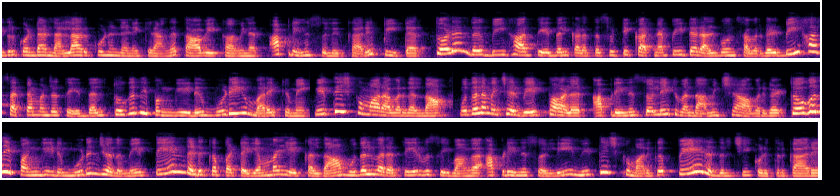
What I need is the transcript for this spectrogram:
எதிர்கொண்டா நல்லா இருக்கும்னு நினைக்கிறாங்க தாவேகாவினர் அப்படின்னு சொல்லியிருக்காரு பீட்டர். தொடர்ந்து பீகார் தேர்தல் களத்தை சுட்டிக்காட்டின பீட்டர் அல்போன்ஸ் அவர்கள் பீகார் சட்டமன்ற தேர்தல் தொகுதி பங்கீடு முடியும் வரைக்குமே நிதிஷ்குமார் அவர்கள் தான் முதலமைச்சர் வேட்பாளர் அப்படின்னு சொல்லிட்டு வந்த அமித்ஷா அவர்கள். தொகுதி பங்கீடு முடிஞ்சதுமே தேர்ந்தெடுக்கப்பட்ட எம்எல்ஏக்கள் தான் முதல்வரை தேர்வு செய்வாங்க அப்படின்னு சொல்லி நிதிஷ்குமாருக்கு பேரதிர்ச்சி கொடுத்திருக்காரு.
